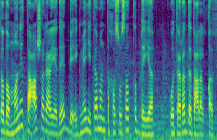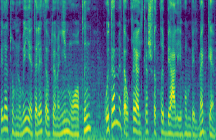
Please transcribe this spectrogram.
تضمنت 10 عيادات بإجمالي 8 تخصصات طبية وتردد على القافلة 883 مواطن وتم توقيع الكشف الطبي عليهم بالمجان.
